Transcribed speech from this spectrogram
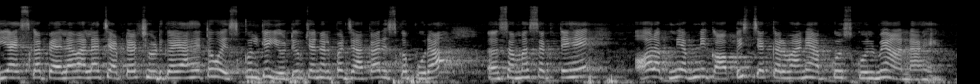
या इसका पहला वाला चैप्टर छूट गया है तो वो स्कूल के यूट्यूब चैनल पर जाकर इसको पूरा समझ सकते हैं और अपनी अपनी कॉपीज़ चेक करवाने आपको स्कूल में आना है।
